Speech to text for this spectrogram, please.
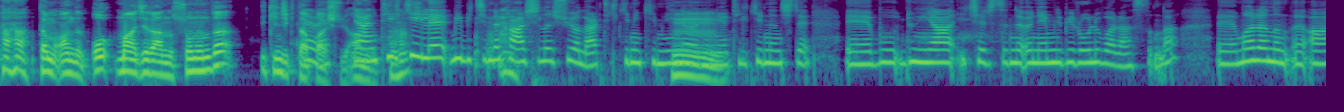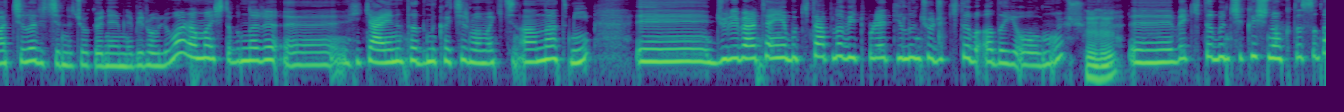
Ha, ha, tamam anladım. O maceranın sonunda ikinci kitap Evet, başlıyor. Yani Anladım. Hı. tilkiyle bir biçimde karşılaşıyorlar. Tilkinin kimliğini Hmm. öğreniyor. Tilkinin işte e, bu dünya içerisinde önemli bir rolü var aslında. E, Mara'nın e, ağaççılar içinde çok önemli bir rolü var ama işte bunları e, hikayenin tadını kaçırmamak için anlatmayayım. E, Julie Bertenya bu kitapla Whitbread yılın çocuk kitabı adayı olmuş. Hı hı. Ee, ve kitabın çıkış noktası da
